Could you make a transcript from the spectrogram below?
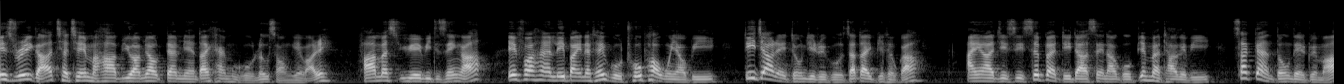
အစ္စရေးကချက်ချင်းမဟာဗျူဟာမြောက်တံပြန်တိုက်ခိုက်မှုကိုလှုံ့ဆော်ခဲ့ပါတယ်။ Hamas UAV ဒဇင်းကအဖာဟန်လေးပိုင်တဲ့ထက်ကိုထိုးဖောက်ဝင်ရောက်ပြီးတိကျတဲ့ဒုံးကျည်တွေကိုဇက်တိုက်ပစ်လောက်က IRGC စစ်ပတ် data center ကိုပြစ်မှတ်ထားခဲ့ပြီးစက္ကန့်30အတွင်းမှာ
